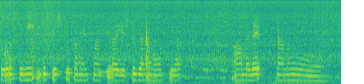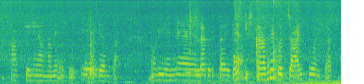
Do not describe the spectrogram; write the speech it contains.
ತೋರಿಸ್ತೀನಿ. ಇದಕ್ಕೆಷ್ಟು ಕಮೆಂಟ್ ಮಾಡ್ತೀರಾ? ಎಷ್ಟು ಜನ ನೋಡ್ತೀರಾ? ಆಮೇಲೆ ನಾನು ಹಾಕ್ತೀನಿ ನಮ್ಮ ಮನೆಯದು ಹೇಗಿದೆ ಅಂತ. ನೋಡಿ, ಎಣ್ಣೆ ಎಲ್ಲ ಬಿಡ್ತಾ ಇದೆ. ಇಷ್ಟಾದರೆ ಗೊಜ್ಜಾಯಿತು ಅಂತ ಅರ್ಥ.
